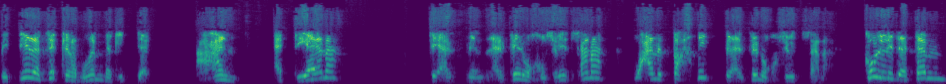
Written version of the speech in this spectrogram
بيدينا فكرة مهمة جدا عن الديانة في من 2500 سنة وعن التحقيق في 2500 سنة. كل ده تم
